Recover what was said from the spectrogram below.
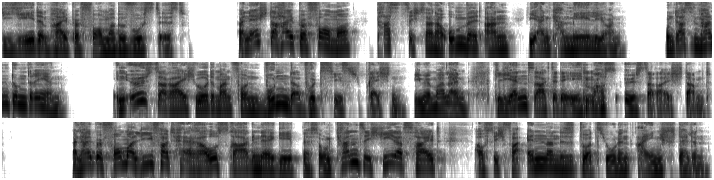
die jedem High Performer bewusst ist. Ein echter High Performer passt sich seiner Umwelt an wie ein Chamäleon. Und das im Handumdrehen. In Österreich würde man von Wunderwutzis sprechen, wie mir mal ein Klient sagte, der eben aus Österreich stammt. Ein High Performer liefert herausragende Ergebnisse und kann sich jederzeit auf sich verändernde Situationen einstellen.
